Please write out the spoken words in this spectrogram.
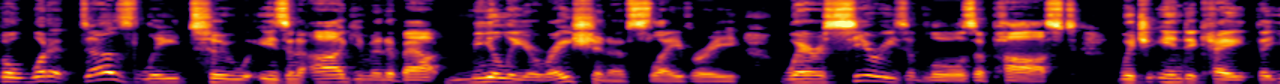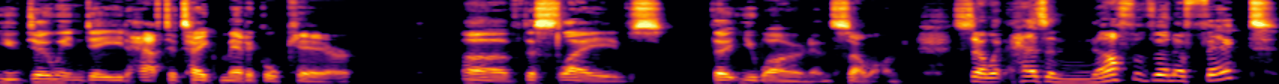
But what it does lead to is an argument about melioration of slavery, where a series of laws are passed which indicate that you do indeed have to take medical care of the slaves that you own and so on. So it has enough of an effect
